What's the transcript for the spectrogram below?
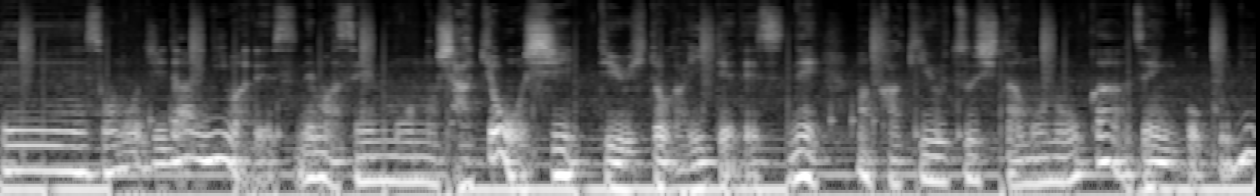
でその時代にはですね、まあ、専門の写経師っていう人がいてですね、まあ、書き写したものが全国に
